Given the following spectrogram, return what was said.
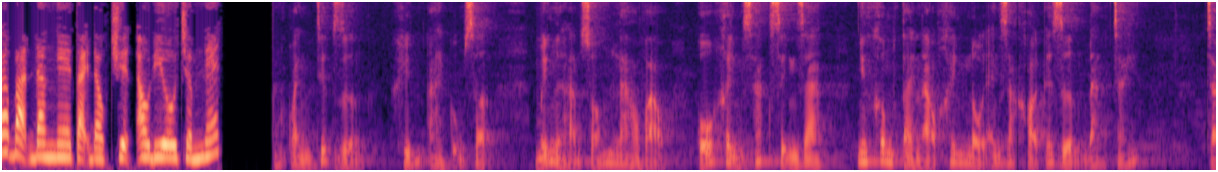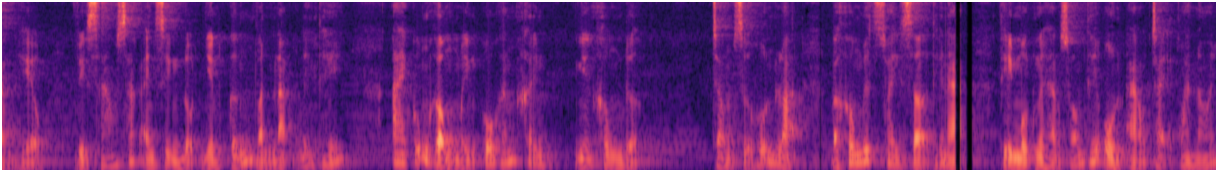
Các bạn đang nghe tại đọc audio net Quanh chiếc giường khiến ai cũng sợ. Mấy người hàng xóm lao vào, cố khênh xác sinh ra, nhưng không tài nào khênh nổi anh ra khỏi cái giường đang cháy. Chẳng hiểu vì sao xác anh sinh đột nhiên cứng và nặng đến thế. Ai cũng gồng mình cố gắng khênh nhưng không được. Trong sự hỗn loạn và không biết xoay sở thế nào thì một người hàng xóm thấy ồn ào chạy qua nói:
